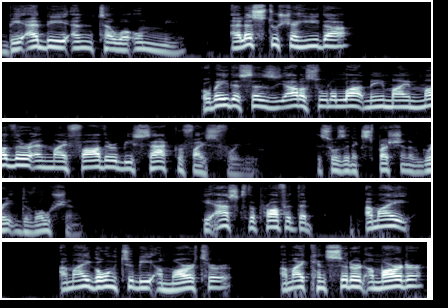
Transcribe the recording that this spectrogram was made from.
بأبي أنت وأمي ألست شهيدا Ubaidah says, Ya Rasulullah, may my mother and my father be sacrificed for you. This was an expression of great devotion. He asks the Prophet that, Am I am I going to be a martyr? Am I considered a martyr?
